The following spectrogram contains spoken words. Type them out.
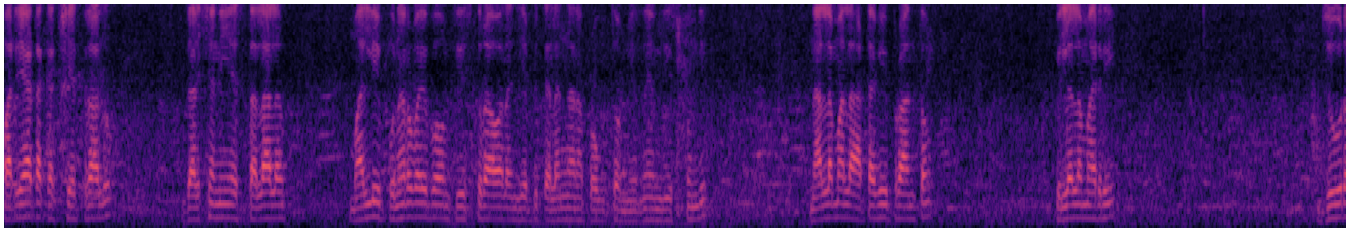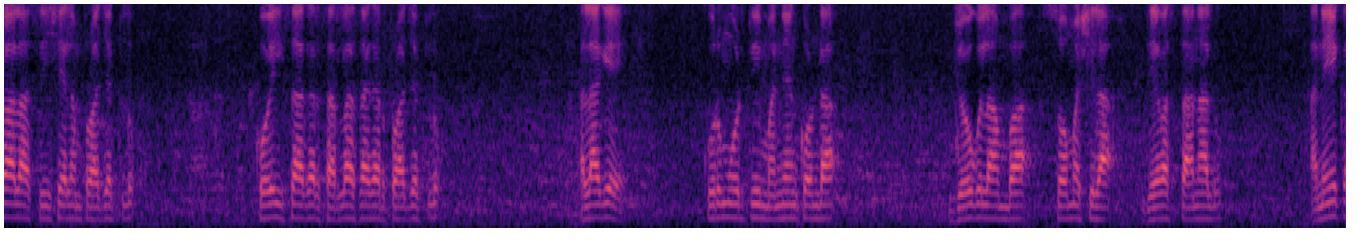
పర్యాటక క్షేత్రాలు దర్శనీయ స్థలాలు మళ్ళీ పునర్వైభవం తీసుకురావాలని చెప్పి తెలంగాణ ప్రభుత్వం నిర్ణయం తీసుకుంది. నల్లమల అటవీ ప్రాంతం పిల్లలమర్రి జూరాల శ్రీశైలం ప్రాజెక్టులు కోయిల్ సాగర్ సర్లా సాగర్ ప్రాజెక్టులు అలాగే కురుమూర్తి మన్యంకొండ జోగులాంబ సోమశిల దేవస్థానాలు అనేక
